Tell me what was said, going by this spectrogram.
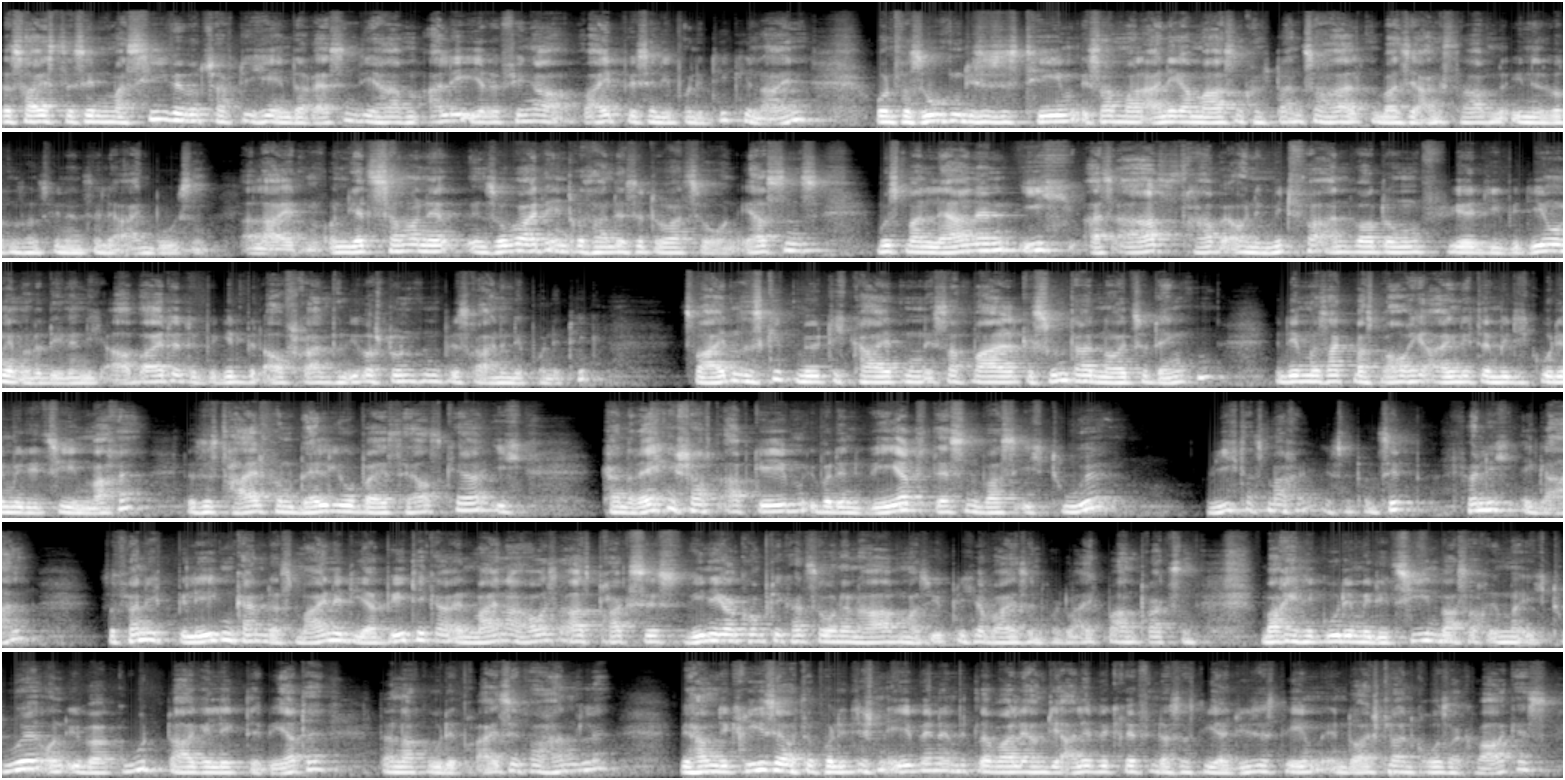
Das heißt, das sind massive wirtschaftliche Interessen, die haben alle ihre Finger weit bis in die Politik hinein und versuchen dieses System, ich sag mal, einigermaßen konstant zu halten, weil sie Angst haben, ihnen würden sonst finanzielle Einbußen erleiden. Und jetzt haben wir eine insoweit eine interessante Situation. Erstens, muss man lernen, ich als Arzt habe auch eine Mitverantwortung für die Bedingungen, unter denen ich arbeite. Das beginnt mit Aufschreiben von Überstunden bis rein in die Politik. Zweitens, es gibt Möglichkeiten, ich sag mal, Gesundheit neu zu denken, indem man sagt, was brauche ich eigentlich, damit ich gute Medizin mache. Das ist Teil von Value-Based Healthcare. Ich kann Rechenschaft abgeben über den Wert dessen, was ich tue. Wie ich das mache, ist im Prinzip völlig egal. Sofern ich belegen kann, dass meine Diabetiker in meiner Hausarztpraxis weniger Komplikationen haben als üblicherweise in vergleichbaren Praxen, mache ich eine gute Medizin, was auch immer ich tue und über gut dargelegte Werte dann auch gute Preise verhandle. Wir haben die Krise auf der politischen Ebene. Mittlerweile haben die alle begriffen, dass das DRG-System in Deutschland großer Quark ist.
